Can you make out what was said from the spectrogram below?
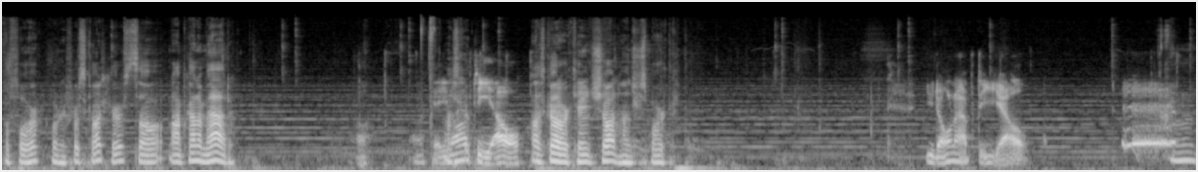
Before, when we first got here, so I'm kind of mad. Okay, you don't have to yell. I just got Arcane Shot and Hunter's Mark. You don't have to yell. Mm,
